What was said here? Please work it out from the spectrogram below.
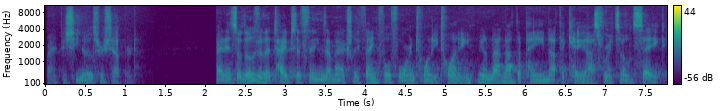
Right? But she knows her shepherd. Right? And so those are the types of things I'm actually thankful for in 2020. You know, not, not the pain, not the chaos for its own sake,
